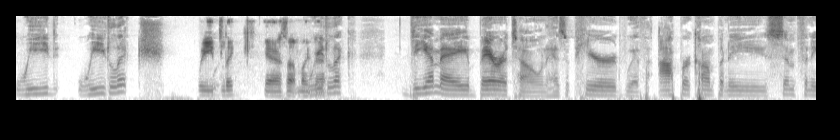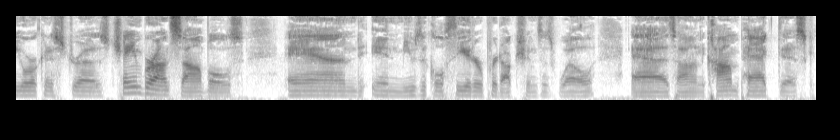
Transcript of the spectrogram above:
Weed Weedlich, Weedlick, yeah, something like that. Weedlich DMA baritone has appeared with opera companies, symphony orchestras, chamber ensembles, and in musical theater productions as well as on compact disc.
